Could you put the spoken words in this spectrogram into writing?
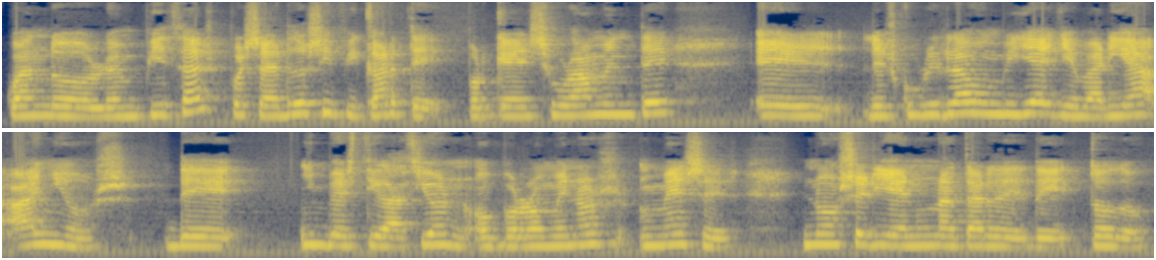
cuando lo empiezas, pues saber dosificarte, porque seguramente el descubrir la bombilla llevaría años de investigación, o por lo menos meses, no sería en una tarde de todo.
